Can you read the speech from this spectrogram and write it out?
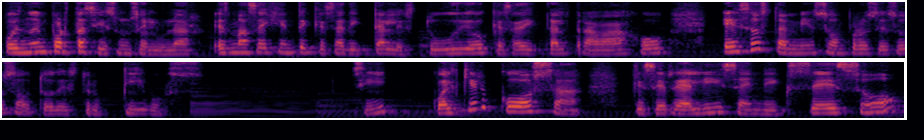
Pues no importa si es un celular. Es más, hay gente que es adicta al estudio, que es adicta al trabajo. Esos también son procesos autodestructivos. ¿Sí? Cualquier cosa que se realiza en exceso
